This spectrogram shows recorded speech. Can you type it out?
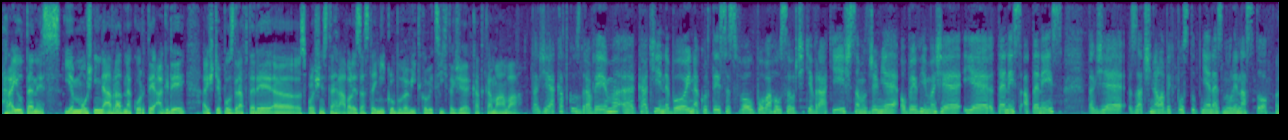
hraju tenis. Je možný návrat na kurty a kdy? A ještě pozdrav tedy, eh, společně jste hrávali za stejný klub ve Vítkovicích, takže Katka mává. Takže já Katku zdravím. Eh, Kati, neboj, na kurty se svou povahou se určitě vrátíš. Samozřejmě objevíme, že je tenis a tenis, takže začínala bych postupně ne z nuly na sto. Eh,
